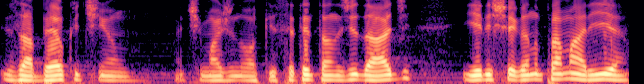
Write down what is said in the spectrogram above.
Isabel, que tinham, a gente imaginou aqui, 70 anos de idade, e ele chegando para Maria,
